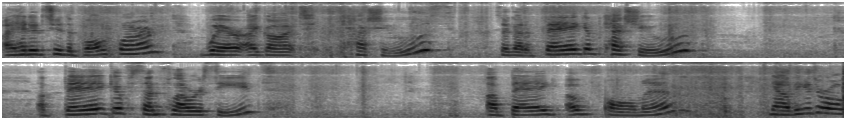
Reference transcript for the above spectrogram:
I headed to the Bulk Barn where I got cashews. So I got a bag of cashews, a bag of sunflower seeds, a bag of almonds. Now, these are all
